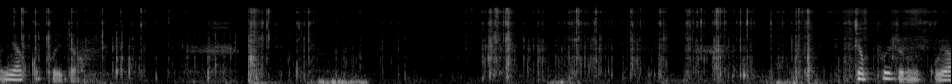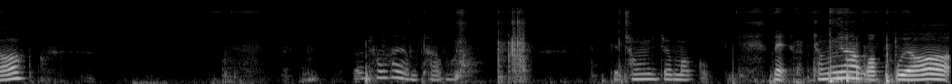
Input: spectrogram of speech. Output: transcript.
야코프점. 겹풀 좀 있고요. 또 천사점 다음으로 이렇게 정리 좀 하고 올게요. 네, 정리하고 왔고요.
